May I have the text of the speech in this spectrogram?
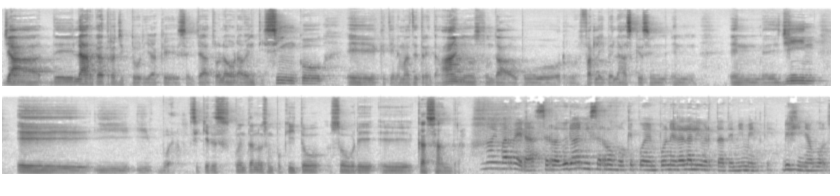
ya de larga trayectoria que es el Teatro La Hora 25, eh, que tiene más de 30 años, fundado por Farley Velázquez en, en Medellín. Eh, y, bueno, si quieres cuéntanos un poquito sobre eh, Cassandra. No hay barrera, cerradura ni cerrojo que pueda imponer a la libertad de mi mente. Virginia Woolf.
